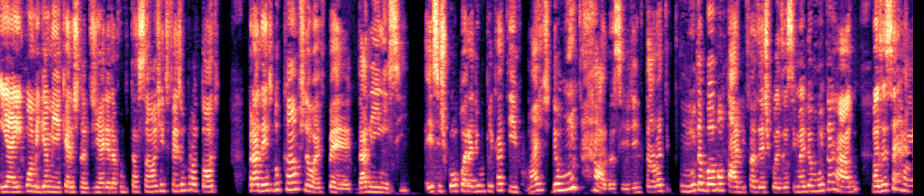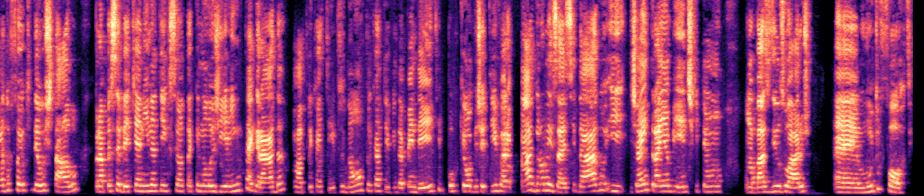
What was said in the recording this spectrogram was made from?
e aí com uma amiga minha que era estudante de engenharia da computação, a gente fez um protótipo para dentro do campus da UFPE, da NIM em si. Esse escopo era de um aplicativo, mas deu muito errado, assim, a gente estava tipo, com muita boa vontade de fazer as coisas assim, mas deu muito errado. Mas esse errado foi o que deu o estalo para perceber que a Nina tinha que ser uma tecnologia integrada a aplicativos, não um aplicativo independente, porque o objetivo era padronizar esse dado e já entrar em ambientes que tenham uma base de usuários é, muito forte.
